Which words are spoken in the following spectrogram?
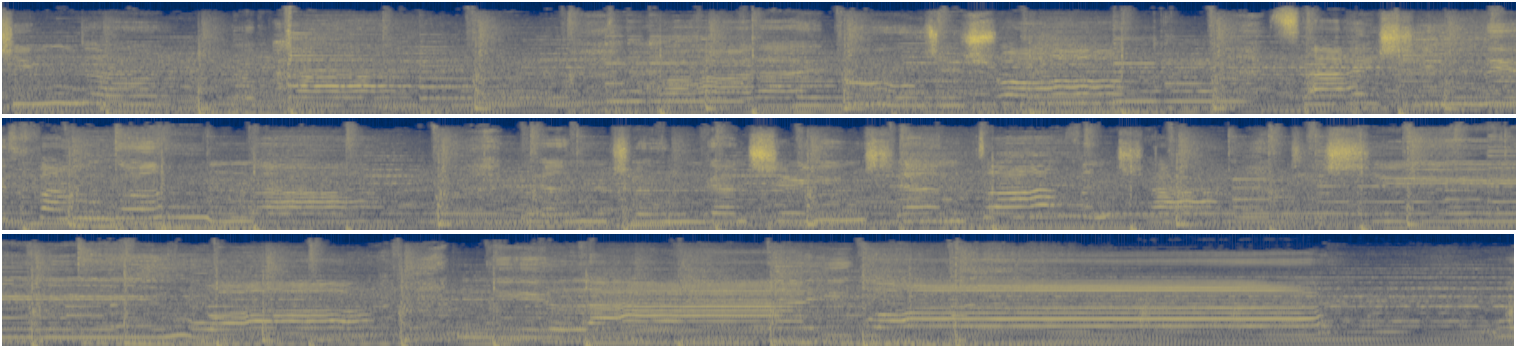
情的可怕话来不及说在心里翻滚啊变成感情线的分岔提醒我你来过我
